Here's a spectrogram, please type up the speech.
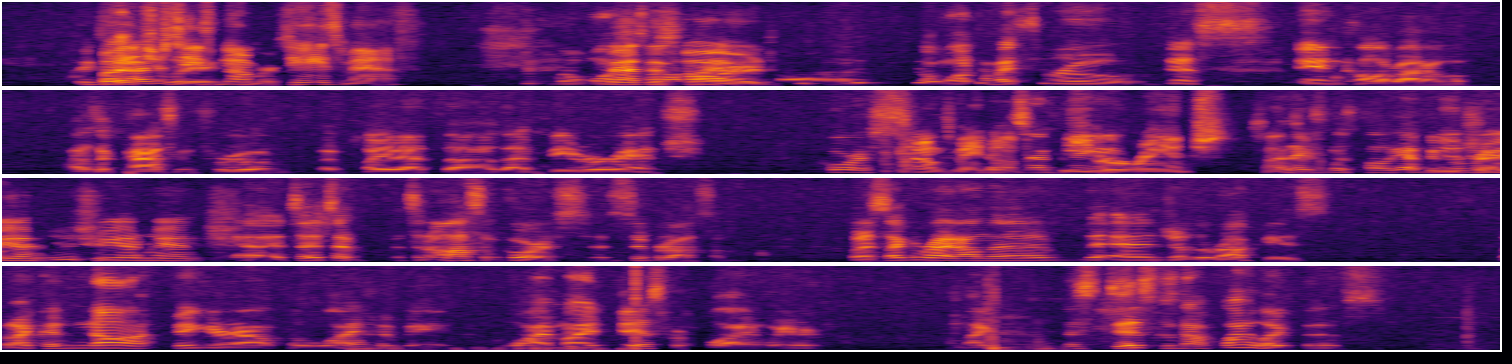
But- He just hates numbers. He hates math. The one Math is time I- hard. uh, the one time I threw this in Colorado, I was like passing through and I played at uh, that Beaver Ranch course. Sounds made up. It's definitely- Beaver Ranch. I think like it's called yeah Beaver Ranch. Nutria, Nutria Ranch. Yeah, it's a, it's a it's an awesome course. It's super awesome, but it's like right on the the edge of the Rockies. But I could not figure out for the life of me why my discs were flying weird. I'm like, this disc does not fly like this.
